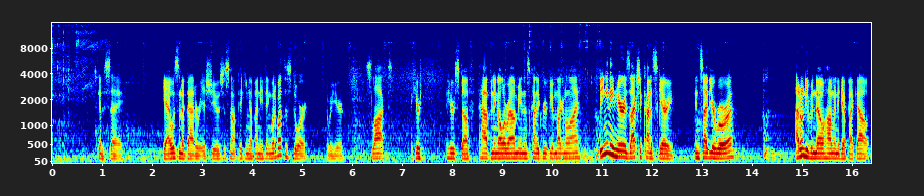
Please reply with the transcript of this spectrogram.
I was gonna say. Yeah, it wasn't a battery issue, it's just not picking up anything. What about this door over here? It's locked. I hear, I hear stuff happening all around me and it's kind of creepy, I'm not gonna lie. Being in here is actually kind of scary. Inside the Aurora, I don't even know how I'm gonna get back out.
